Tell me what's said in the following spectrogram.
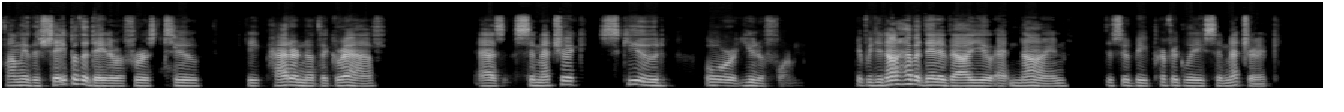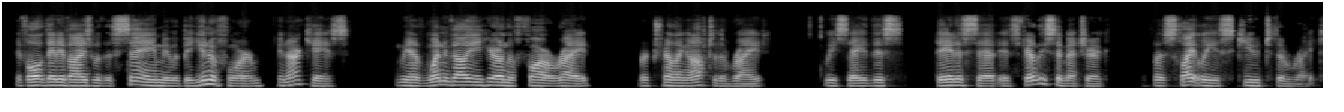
Finally, the shape of the data refers to the pattern of the graph as symmetric, skewed, or uniform. If we did not have a data value at 9, this would be perfectly symmetric. If all data values were the same, it would be uniform. In our case, we have one value here on the far right, or trailing off to the right. We say this data set is fairly symmetric, but slightly skewed to the right.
